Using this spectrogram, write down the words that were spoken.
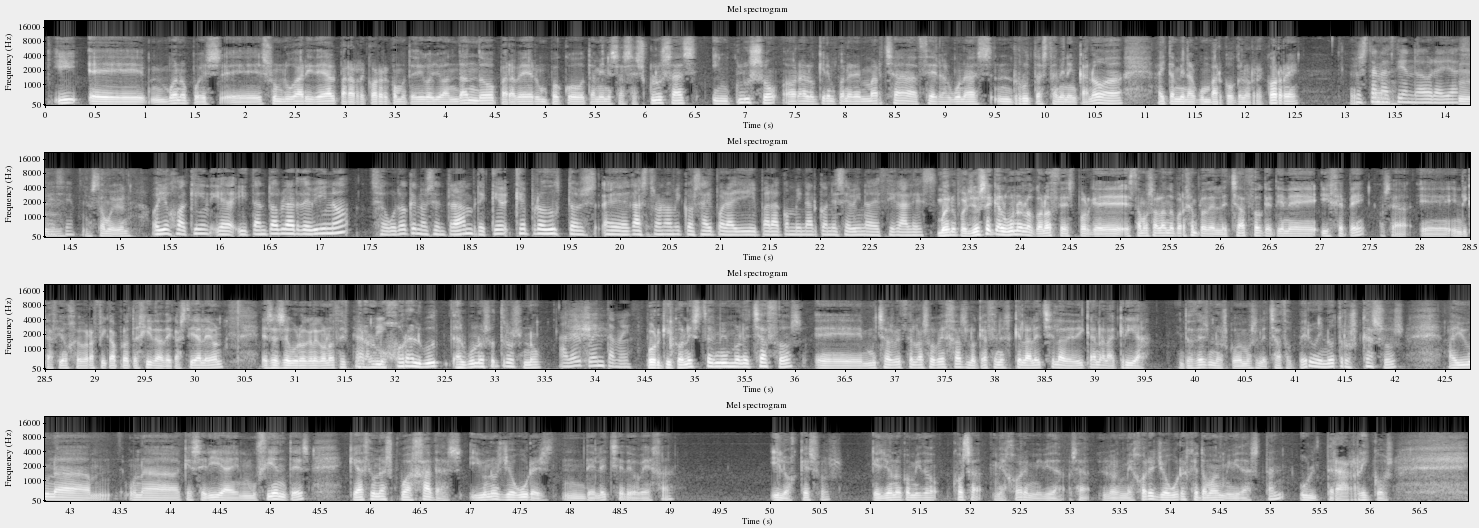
y eh, bueno pues es un lugar ideal para recorrer como te digo yo andando para ver un poco también esas esclusas incluso ahora lo quieren poner en marcha hacer algunas rutas también en canoa. Hay también algún barco que lo recorre Lo están Está- haciendo ahora ya, Mm, sí, sí. está muy bien Oye, Joaquín, y, y tanto hablar de vino, seguro que nos entra hambre. ¿Qué, qué productos eh, gastronómicos hay por allí para combinar con ese vino de cigales? Bueno, pues yo sé que algunos lo conoces porque estamos hablando, por ejemplo, del lechazo que tiene IGP, o sea, eh, Indicación Geográfica Protegida de Castilla y León. Ese seguro que le conoces, pero a lo mejor algu- algunos otros no. A ver, cuéntame. Porque con estos mismos lechazos, eh, muchas veces las ovejas lo que hacen es que la leche la dedican a la cría. Entonces nos comemos el lechazo. Pero en otros casos hay una, una quesería en Mucientes que hace unas cuajadas y unos yogures de leche de oveja y los quesos que yo no he comido cosa mejor en mi vida. O sea, los mejores yogures que he tomado en mi vida están ultra ricos.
